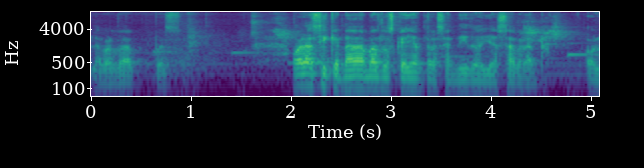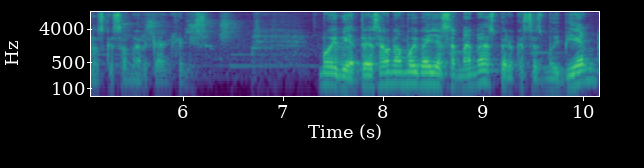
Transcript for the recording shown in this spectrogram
La verdad, pues, ahora sí que nada más los que hayan trascendido ya sabrán, o los que son arcángeles. Muy bien, te deseo una muy bella semana, espero que estés muy bien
